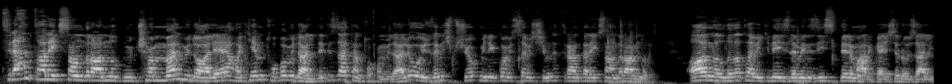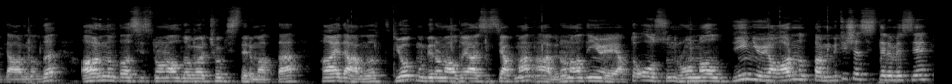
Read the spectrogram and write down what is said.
Trent Alexander-Arnold mükemmel müdahaleye. Hakem topa müdahale dedi. Zaten topa müdahale. O yüzden hiçbir şey yok. Milinkovic Savic şimdi Trent Alexander-Arnold. Arnold'u da tabii ki de izlemenizi isterim arkadaşlar özellikle Arnold'u. Arnold asist Ronaldo gol çok isterim hatta. Haydi Arnold. Yok mu bir Ronaldo'ya asist yapman? Abi Ronaldinho'ya yaptı. Olsun Ronaldinho'ya Arnold'dan müthiş asist denemesi.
